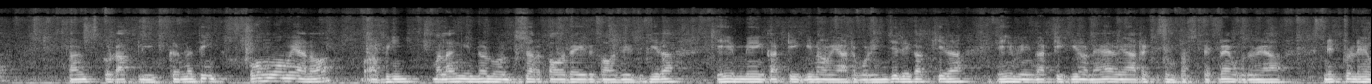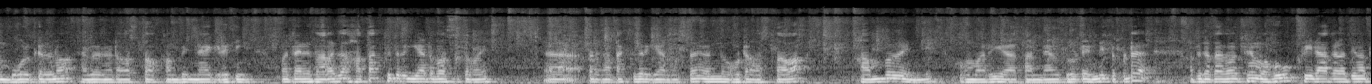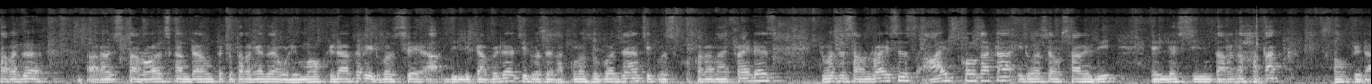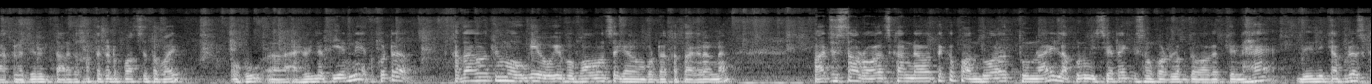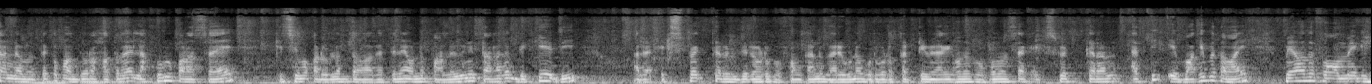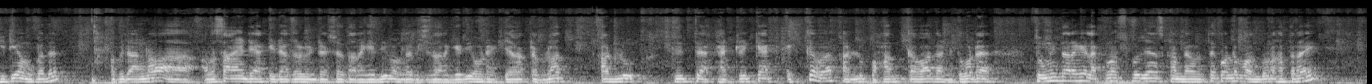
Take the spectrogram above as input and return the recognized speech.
රන්ස් ගොඩක් ලීක් කරන තින් කොහොමම යනවා. අපි බලන් ඉන්න ඕන තුෂාර කවදායිද කවදායිද කියලා. එහෙම මේ කට්ටිය කියනවා මෙයාට පොඩි ඉන්ජරි එකක් කියලා. එහෙම මේ කට්ටිය කියනවා නෑ. මෙයාට කිසිම ප්‍රශ්නයක් නෑ. මොකද මෙයා නෙට් වල එහෙම බෝල් කරනවා. හැබැයි මට අවස්ථාවක් හම්බෙන්නේ නෑ කියලා ඉතින් මම දැන් තරග හතක් විතර ගියාට පස්සේ තමයි තරග හතක් විතර ගියාට පස්සේ ඔන්න ඔහුට අවස්ථාවක් හම්බ වෙන්නේ. කොහොම හරි කණ්ඩායම තුරට එන්නේ. එතකොට අපි කතා කරත් එහෙනම් ඔහු ක්‍රීඩා කරලා තියෙන තරග රාජස්ථාන රොයල්ස් කණ්ඩායමත් එක්ක තරගය දැන් මුලින්ම ඔහු ක්‍රීඩා කරේ ඊට පස්සේ දිල්ලි කැපිටල්ස් ඊට පස්සේ ලක්නෝ සුපර් ජයන්ට්ස් ඊට පස්සේ කොකරා නයිට් රයිඩර්ස් ඊට පස්සේ සන්රයිසර්ස් ආයිත් කොල්කතා ඊට පස්සේ අවසානයේදී LSG තරග හතක් ඔහු ක්‍රීඩා කරලා තියෙන තරග හතකට පස්සේ තමයි ඔහු ඇවිල්ලා තියෙන්නේ එතකොට කතා කරත් එහෙනම් ඔහුගේ ඔහුගේ පර්ෆෝමන්ස් එක ගැන පොඩ්ඩක් කතා කරන්න රාජස්ථාන රොයල්ස් කණ්ඩායමත් එක්ක පන්දුවර 3යි ලකුණු 28යි කිසිම කඩලක් දවාගත්තේ නැහැ. දිල්ලි කැපිටල්ස් කණ්ඩායමත් එක්ක පන්දුවර 4යි ලකුණු 56යි කිසිම කඩලක් දවාගත්තේ නැහැ. ඔන්න පළවෙනි තරග දෙකේදී අර එක්ස්පෙක්ට් කර විදිහට පර්ෆෝම් කරන්න බැරි වුණා. කොට කොට කට්ටිය මෙයාගේ හොඳ පර්ෆෝමන්ස් එකක් එක්ස්පෙක්ට් කරන් ඇති ඒ වගේම තමයි මෙයාගේ ෆෝම් එකේ හිටියා. මොකද අපි දන්නවා අවසානයේට යක් ඉඩ කර ඉන්ටර්නැෂනල් තරගයේදී බංග්ලාදේශ තරගයේදී ඔහුට හැකියාවක් ලැබුණා. කඩලු ත්‍රිත්වයක් හැට්‍රික් එකක් එක්කම කඩලු පහක් ගවා ගන්න. එතකොට තුන්වෙනි තරගයේ ලක්නෝ සුපර් ජයන්ට්ස් කණ්ඩායමත් එක්ක ඔන්න පන්දුර 4යි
